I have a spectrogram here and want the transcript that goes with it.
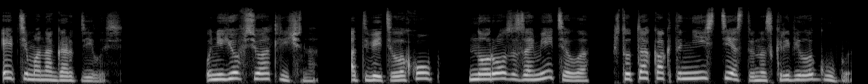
этим она гордилась. «У нее все отлично», — ответила Хоуп, но Роза заметила, что та как-то неестественно скривила губы.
